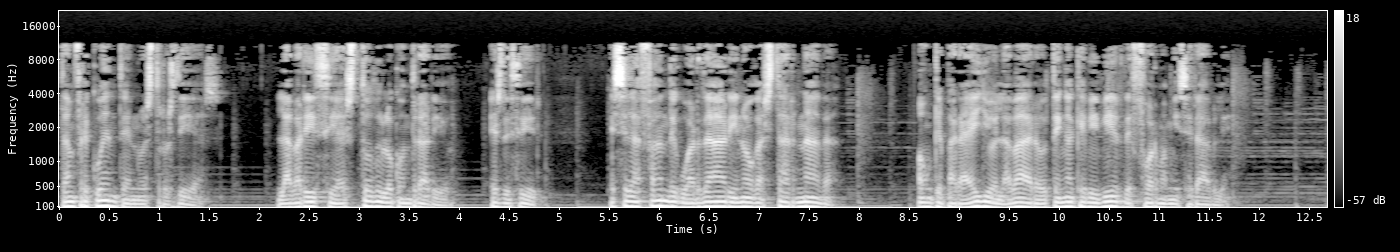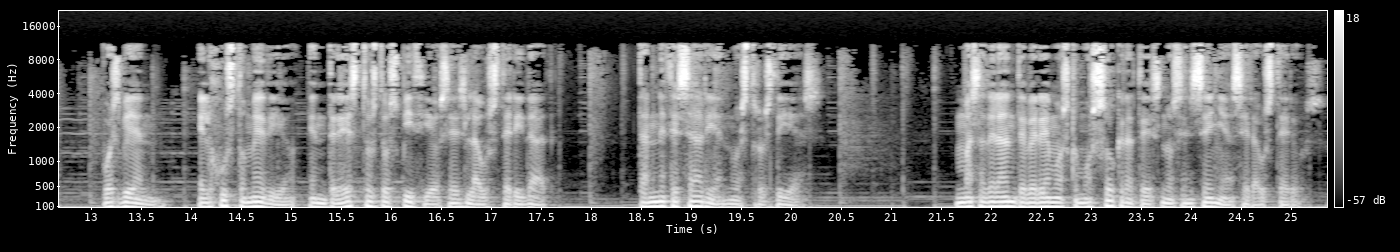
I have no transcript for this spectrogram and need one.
tan frecuente en nuestros días. La avaricia es todo lo contrario, es decir, es el afán de guardar y no gastar nada, aunque para ello el avaro tenga que vivir de forma miserable. Pues bien, el justo medio entre estos dos vicios es la austeridad, tan necesaria en nuestros días. Más adelante veremos cómo Sócrates nos enseña a ser austeros.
